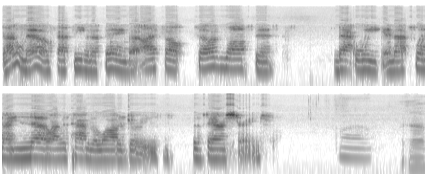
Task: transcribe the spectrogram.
I don't know if that's even a thing, but I felt so exhausted that week. And that's when I know I was having a lot of dreams. It was very strange. Wow. Yeah.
